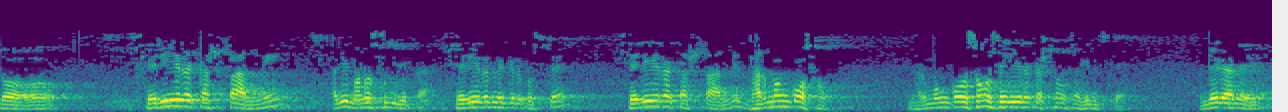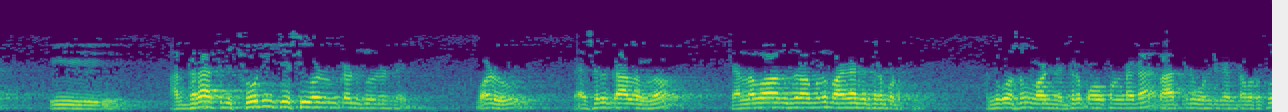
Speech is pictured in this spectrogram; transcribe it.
So శరీర కష్టాన్ని అది మనస్సుకి చెప్పా. శరీరం దగ్గరికి వస్తే శరీర కష్టాన్ని ధర్మం కోసం ధర్మం కోసం శరీర కష్టం సహిస్తే. అంతేగాని ఈ అర్ధరాత్రి చోరీ చేసేవాడు ఉంటాడు చూడండి. వాడు వేసవి కాలంలో తెల్లవారుజామున బాగా నిద్రపడుతుంది. అందుకోసం వాడు నిద్రపోకుండా రాత్రి ఒంటి గంట వరకు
